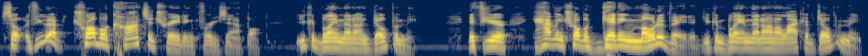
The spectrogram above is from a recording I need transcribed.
So if you have trouble concentrating, for example, you could blame that on dopamine. If you're having trouble getting motivated, you can blame that on a lack of dopamine.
